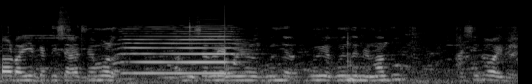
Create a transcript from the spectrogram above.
पावडा एका दिशा असल्यामुळं आम्ही सगळे गोंद गोंधळी नांदू अशी गवायची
